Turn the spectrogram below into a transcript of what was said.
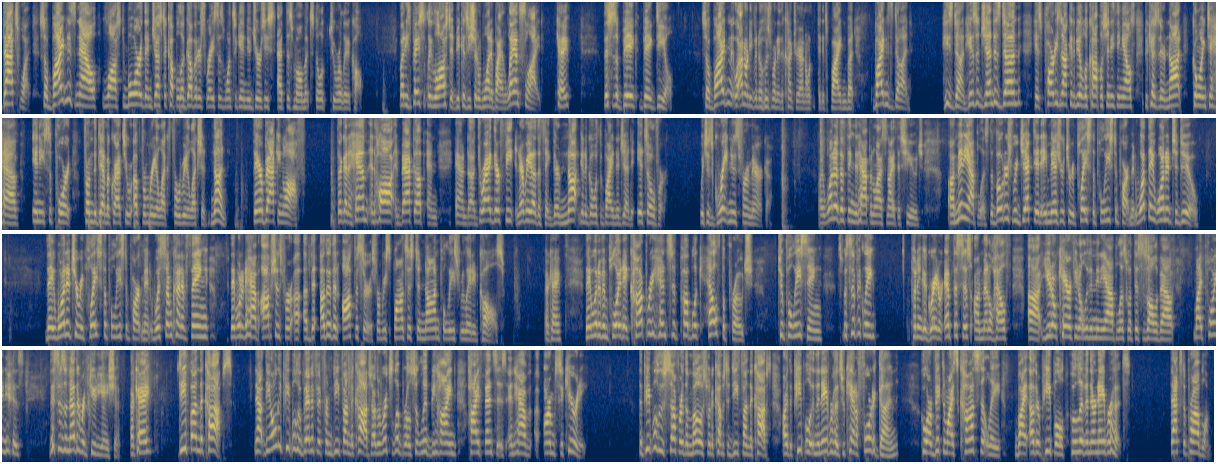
That's what. So Biden has now lost more than just a couple of governor's races. Once again, New Jersey at this moment, still too early to call. But he's basically lost it because he should have won it by a landslide. Okay. This is a big, big deal. So Biden, I don't even know who's running the country. I don't think it's Biden, but Biden's done. He's done. His agenda's done. His party's not going to be able to accomplish anything else because they're not going to have any support from the Democrats who are up from reelect for reelection. None. They're backing off. They're going to hem and haw and back up and and uh, drag their feet and every other thing. They're not going to go with the Biden agenda. It's over, which is great news for America. All right. One other thing that happened last night that's huge. Uh, Minneapolis, the voters rejected a measure to replace the police department. What they wanted to do they wanted to replace the police department with some kind of thing. They wanted to have options for uh, uh other than officers for responses to non police related calls. Okay. They would have employed a comprehensive public health approach to policing, specifically putting a greater emphasis on mental health. Uh, you don't care if you don't live in Minneapolis what this is all about. My point is, this is another repudiation. Okay. Defund the cops. Now, the only people who benefit from defund the cops are the rich liberals who live behind high fences and have uh, armed security. The people who suffer the most when it comes to defund the cops are the people in the neighborhoods who can't afford a gun, who are victimized constantly by other people who live in their neighborhoods. That's the problem.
